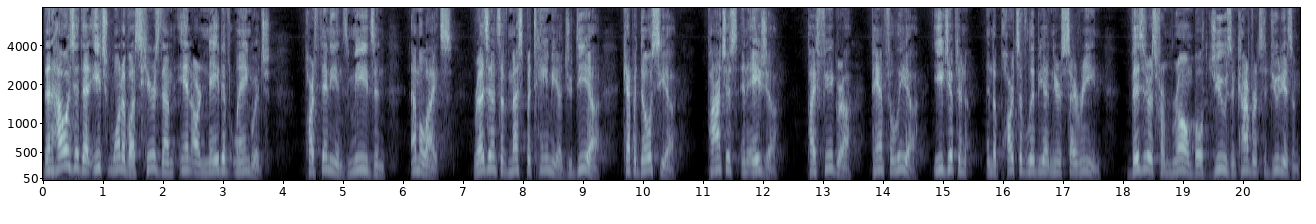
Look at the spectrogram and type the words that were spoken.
Then how is it that each one of us hears them in our native language? Parthians, Medes, and Elamites residents of Mesopotamia, Judea, Cappadocia, Pontus and Asia, Phrygia, Pamphylia, Egypt, and, and the parts of Libya near Cyrene, visitors from Rome, both Jews and converts to Judaism,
